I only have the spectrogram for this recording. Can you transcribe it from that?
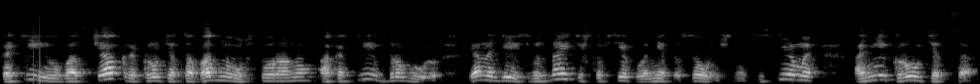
какие у вас чакры крутятся в одну сторону, а какие в другую. Я надеюсь, вы знаете, что все планеты Солнечной системы, они крутятся.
